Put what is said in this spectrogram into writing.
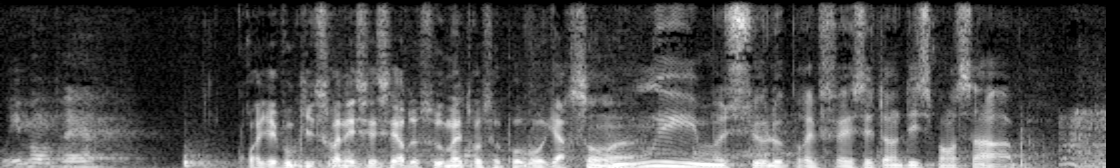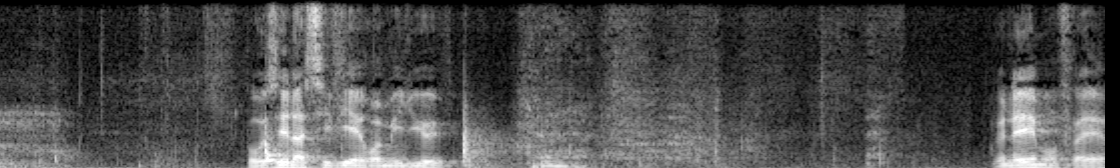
Oui, mon père. Croyez-vous qu'il soit nécessaire de soumettre ce pauvre garçon hein? Oui, monsieur le préfet, c'est indispensable. Posez la civière au milieu. Venez, mon frère.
